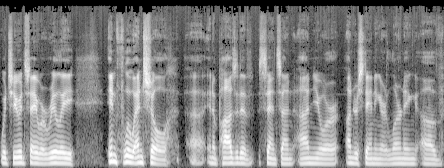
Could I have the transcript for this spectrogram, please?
which you would say were really influential uh, in a positive sense on on your understanding or learning of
